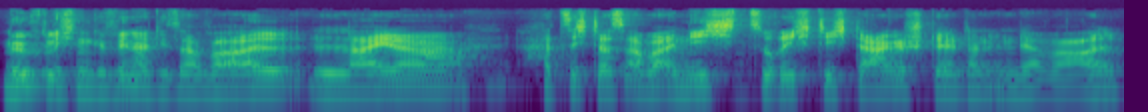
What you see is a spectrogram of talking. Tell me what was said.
möglichen Gewinner dieser Wahl. Leider hat sich das aber nicht so richtig dargestellt dann in der Wahl.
